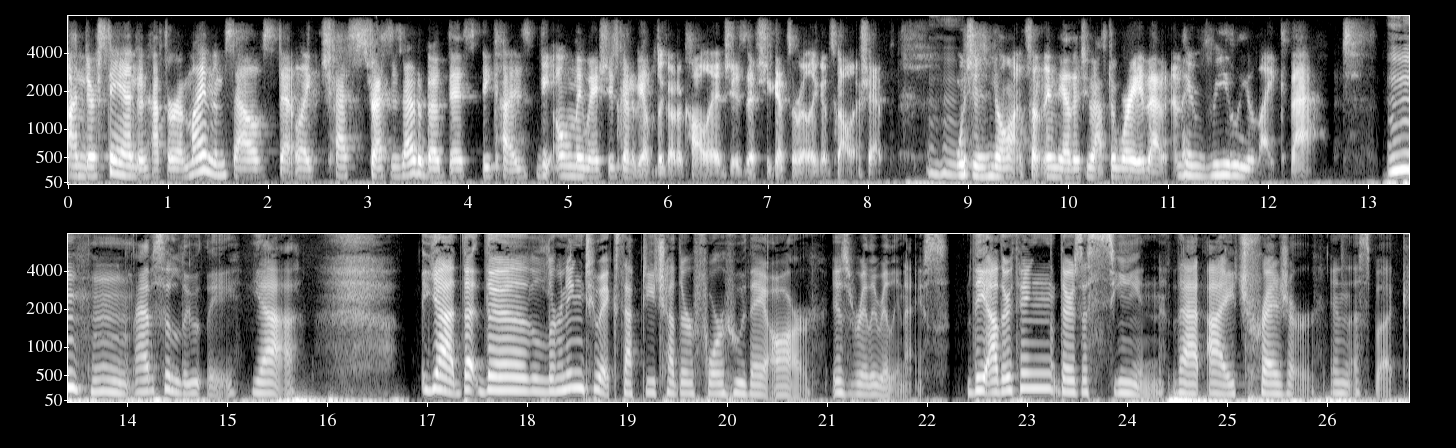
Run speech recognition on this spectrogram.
understand and have to remind themselves that like Chess stresses out about this because the only way she's going to be able to go to college is if she gets a really good scholarship, mm-hmm. which is not something the other two have to worry about. And I really like that. Mm-hmm. Absolutely. Yeah. Yeah, the the learning to accept each other for who they are is really really nice. The other thing, there's a scene that I treasure in this book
